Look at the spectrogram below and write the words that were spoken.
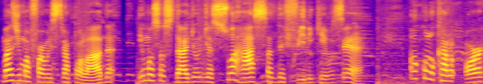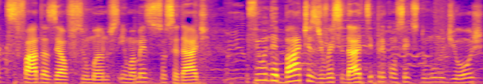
mas de uma forma extrapolada em uma sociedade onde a sua raça define quem você é. Ao colocar orcs, fadas, elfos e humanos em uma mesma sociedade, o filme debate as diversidades e preconceitos do mundo de hoje,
